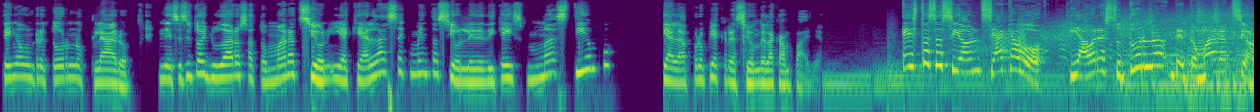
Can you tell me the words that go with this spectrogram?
tenga un retorno claro. Necesito ayudaros a tomar acción y a que a la segmentación le dediquéis más tiempo y a la propia creación de la campaña. Esta sesión se acabó y ahora es tu turno de tomar acción.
